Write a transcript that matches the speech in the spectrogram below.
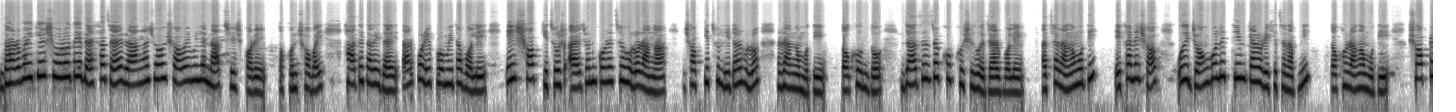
ধারাবাহিকের শুরুতে দেখা যায় রাঙা সহ সবাই মিলে নাচ শেষ করে। তখন সবাই হাতে তালি দেয়। তারপরে প্রমিতা বলে, এই সব কিছুর আয়োজন করেছে হলো রাঙা। সবকিছু লিডার হলো রাঙামতি। তখন তো জাজেসরা খুব খুশি হয়ে যায় আর বলে আচ্ছা রাঙামতি, এখানে সব ওই জঙ্গলের থিম কেন রেখেছেন আপনি? তখন রাঙামতি, সবটা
